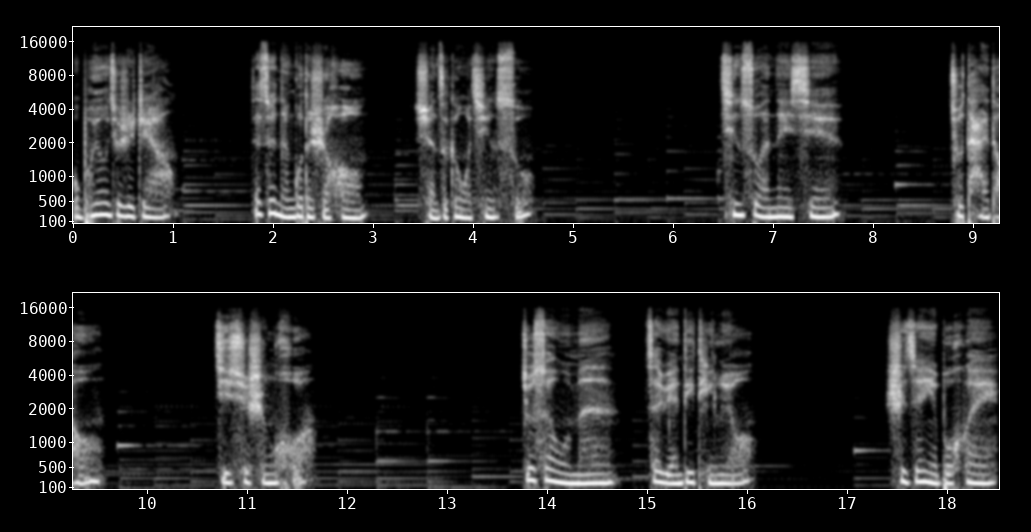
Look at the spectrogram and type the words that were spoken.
我朋友就是这样，在最难过的时候选择跟我倾诉。倾诉完那些，就抬头继续生活。就算我们在原地停留，时间也不会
